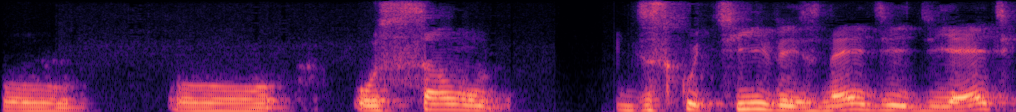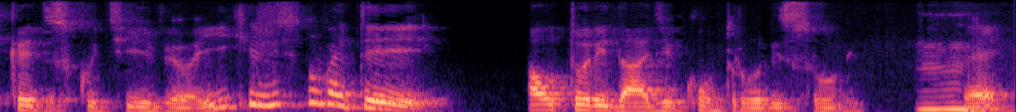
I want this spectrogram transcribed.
ou, ou são discutíveis, né, de, de, ética discutível aí, que a gente não vai ter autoridade e controle sobre, uhum. né?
